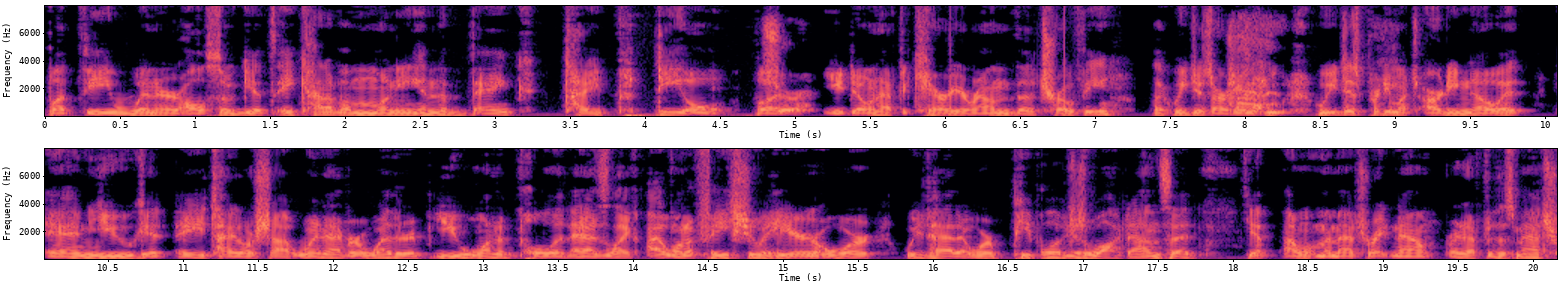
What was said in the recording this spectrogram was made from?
but the winner also gets a kind of a money in the bank type deal. But Sure. you don't have to carry around the trophy. Like we just already, we- just pretty much already know it, and you get a title shot whenever. Whether you want to pull it as like I want to face you here, or we've had it where people have just walked out and said, "Yep, I want my match right now, right after this match."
